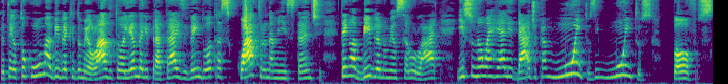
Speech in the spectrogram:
Eu, tenho, eu tô com uma Bíblia aqui do meu lado, tô olhando ali para trás e vendo outras quatro na minha estante. Tenho a Bíblia no meu celular. Isso não é realidade para muitos e muitos povos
